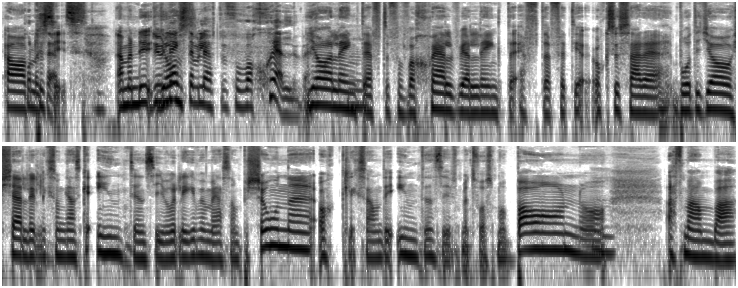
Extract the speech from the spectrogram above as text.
ja, precis. sätt. Ja, men det, Du jag, längtar väl efter att få vara själv? Jag längtar efter att få vara själv. Jag längtar efter för att jag också så här, både jag och Kjell är liksom ganska intensiva och lever med som personer och liksom det är intensivt med två små barn och att man bara,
